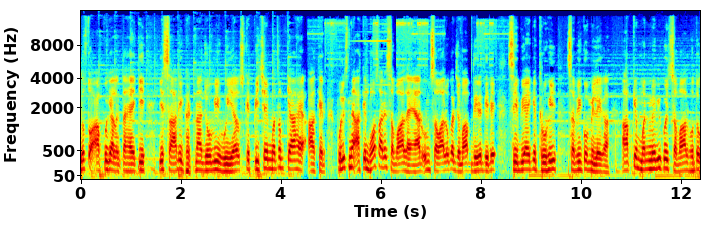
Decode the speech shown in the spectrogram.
दोस्तों, आपको क्या लगता है कि ये सारी घटना जो भी हुई है, उसके पीछे मतलब क्या है आखिर? पुलिस ने आखिर बहुत सारे सवाल हैं यार, उन सवालों का जवाब धीरे धीरे सीबीआई के थ्रू ही सभी को मिलेगा। आपके मन में भी कोई सवाल हो तो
